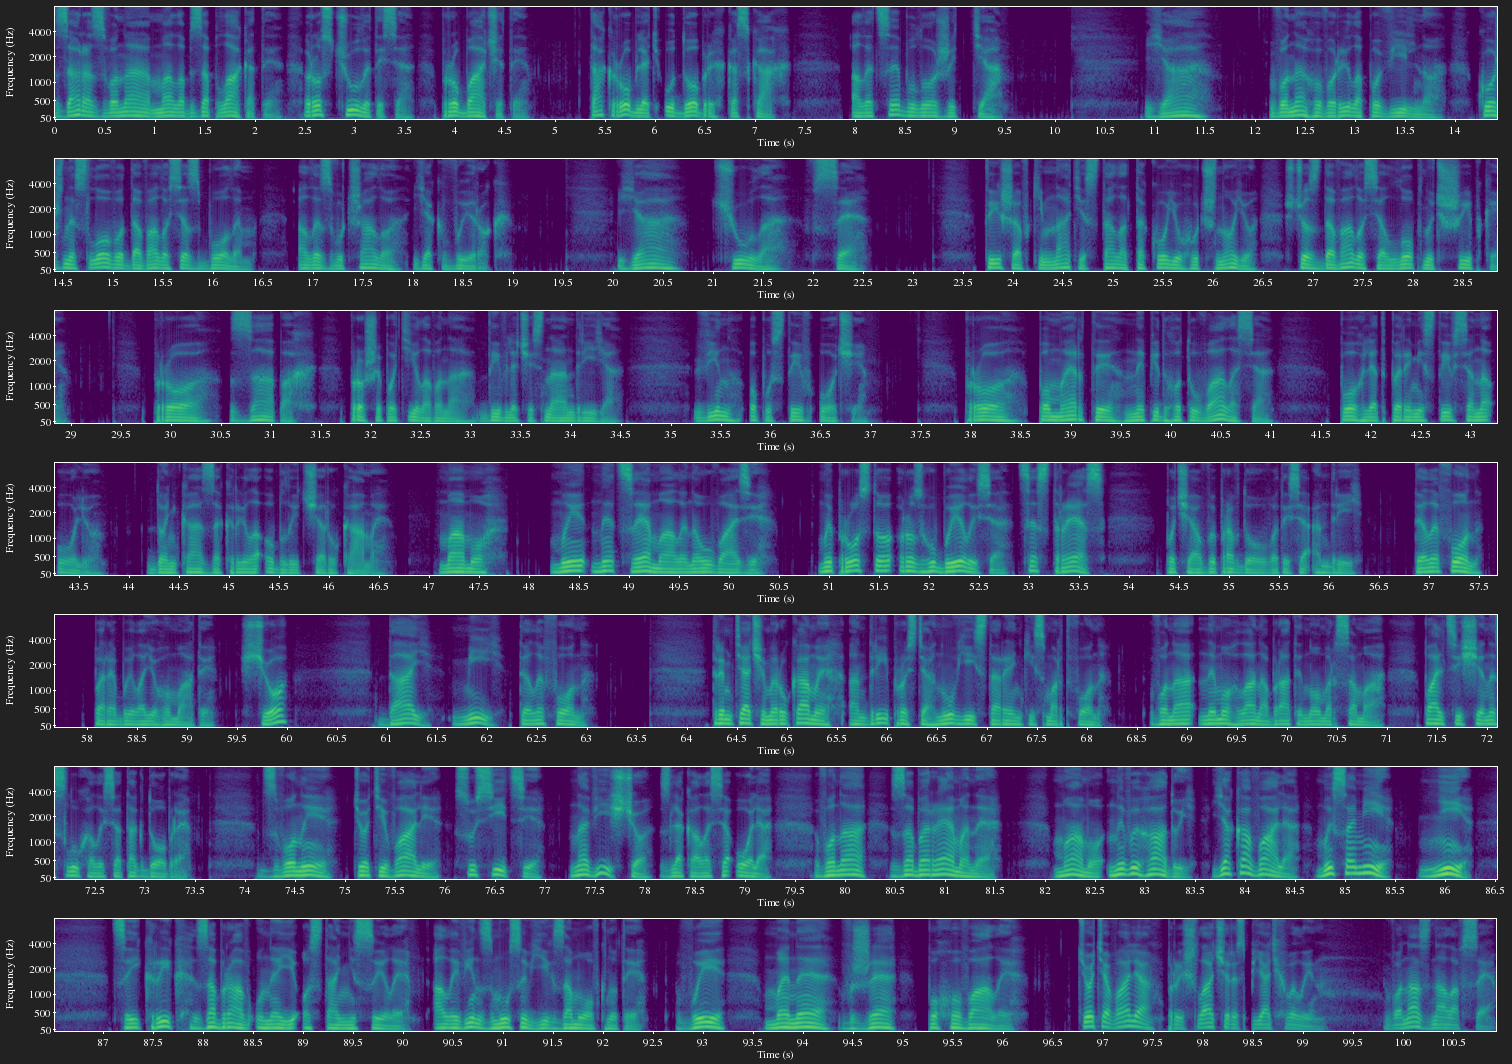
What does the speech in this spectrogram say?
Зараз вона мала б заплакати, розчулитися, пробачити. Так роблять у добрих казках, але це було життя. Я. Вона говорила повільно, кожне слово давалося з болем, але звучало як вирок. Я чула все. Тиша в кімнаті стала такою гучною, що, здавалося, лопнуть шибки. Про запах прошепотіла вона, дивлячись на Андрія. Він опустив очі. Про померти не підготувалася. Погляд перемістився на Олю. Донька закрила обличчя руками. Мамо, ми не це мали на увазі. Ми просто розгубилися, це стрес, почав виправдовуватися Андрій. Телефон, перебила його мати. Що? Дай мій телефон. Тремтячими руками Андрій простягнув їй старенький смартфон. Вона не могла набрати номер сама, пальці ще не слухалися так добре. Дзвони, тьоті Валі, сусідці. Навіщо? злякалася Оля. Вона забере мене. Мамо, не вигадуй, яка валя? Ми самі. Ні. Цей крик забрав у неї останні сили, але він змусив їх замовкнути. Ви мене вже поховали. Тьотя Валя прийшла через п'ять хвилин. Вона знала все.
